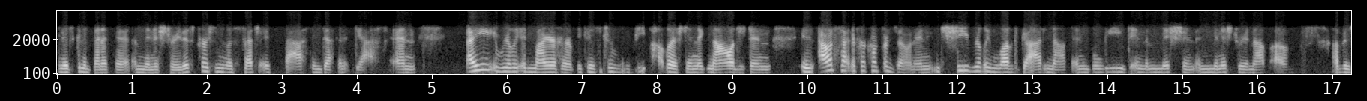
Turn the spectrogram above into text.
and it's going to benefit a ministry." This person was such a fast and definite yes, and I really admire her because to be published and acknowledged and is outside of her comfort zone and she really loved God enough and believed in the mission and ministry enough of of this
